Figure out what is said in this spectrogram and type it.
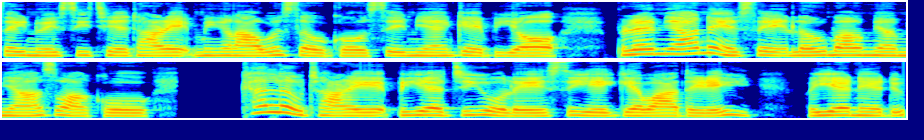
စိတ်နှွေးစီချဲထားတဲ့မင်္ဂလာဝတ်စုံကိုစေမြန်းခဲ့ပြီးတော့ဗရန်များနဲ့စိတ်အလုံးပေါင်းများများစွာကိုခက်လှုပ်ထားတဲ့ဘရက်ကြီးကိုလည်းစီရိတ်ခဲ့ပါသေးတယ်။ဘရက်နဲ့တူ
